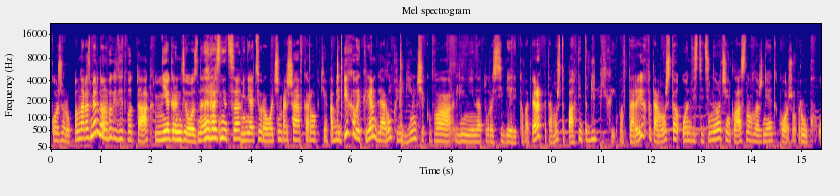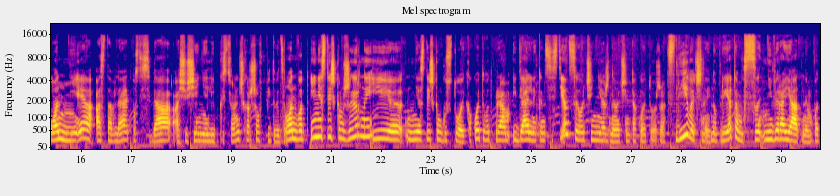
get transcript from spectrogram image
кожу рук. Полноразмерно он выглядит вот так. Не грандиозная разница. Миниатюра очень большая в коробке. Облепиховый крем для рук любимчик в линии Натура Сиберика. Во-первых, потому что пахнет облепихой. Во-вторых, потому что он действительно очень классно увлажняет кожу рук. Он не оставляет после себя ощущение липкости. Он очень хорошо впитывается. Он вот и не слишком жирный, и не слишком густой. Какой-то вот прям идеальной консистенции, очень нежный, очень такой тоже сливочный, но при этом с невероятным, вот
